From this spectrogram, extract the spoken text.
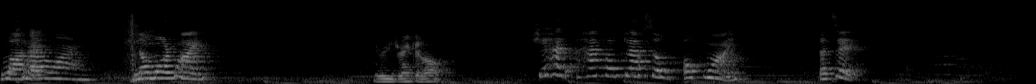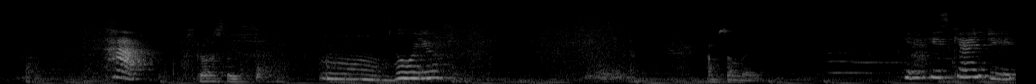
Water. Try wine. No more wine. You already drank it all. She had half a glass of, of wine. That's it. Half. Just go to sleep. Mm, who are you? I'm somebody. He, he's Kenji.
